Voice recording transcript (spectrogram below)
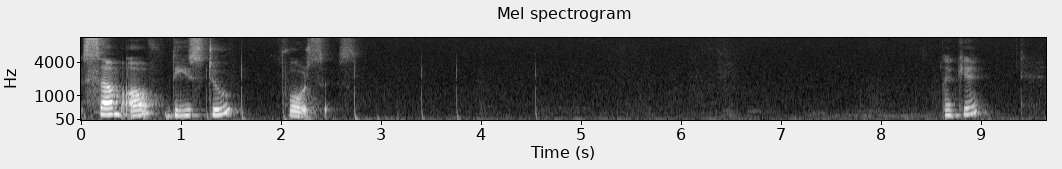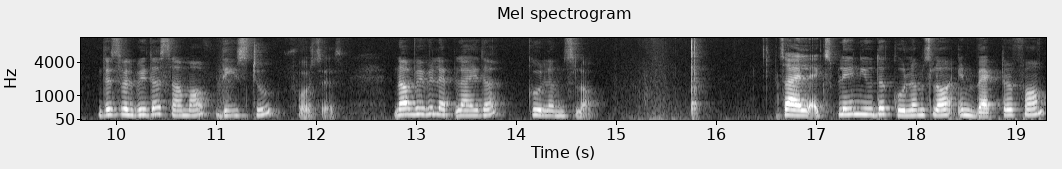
sum of these two forces okay this will be the sum of these two forces. Now we will apply the Coulomb's law. So I'll explain you the Coulomb's law in vector form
